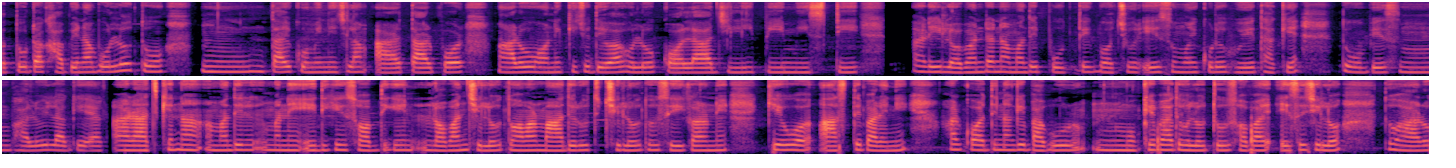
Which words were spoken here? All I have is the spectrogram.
অতটা খাবে না বলল, তো তাই কমিয়ে নিয়েছিলাম আর তারপর আরও অনেক কিছু দেওয়া হলো। কলা, জিলিপি, মিষ্টি আর এই লবানটা না আমাদের প্রত্যেক বছর এই সময় করে হয়ে থাকে, তো বেশ ভালোই লাগে। আর আজকে না আমাদের মানে এদিকে সব দিকে লবান ছিল, তো আমার মাদেরও ছিল, তো সেই কারণে কেউ আসতে পারেনি। আর কদিন আগে বাবুর মুখে ভাত হলো, তো সবাই এসেছিল, তো আরও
